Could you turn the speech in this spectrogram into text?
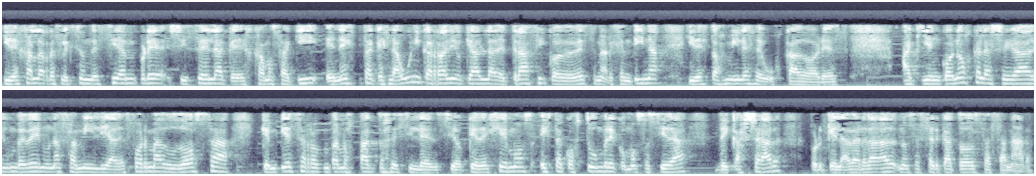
y dejar la reflexión de siempre, Gisela, que dejamos aquí en esta, que es la única radio que habla de tráfico de bebés en Argentina y de estos miles de buscadores. A quien conozca la llegada de un bebé en una familia de forma dudosa, que empiece a romper los pactos de silencio, que dejemos esta costumbre como sociedad de callar, porque la verdad nos acerca a todos a sanar.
